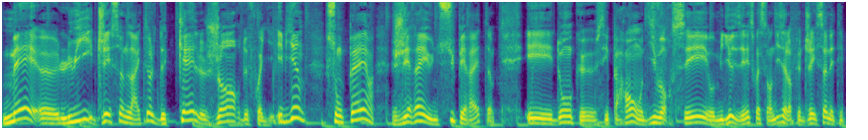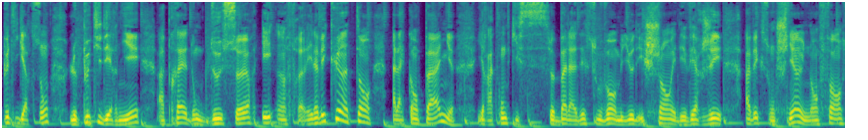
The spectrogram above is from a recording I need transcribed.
Mais euh, lui, Jason Lytle, de quel genre de foyer Eh bien, son père gérait une supérette et donc euh, ses parents ont divorcé au milieu des années 70 alors que Jason était petit garçon, le petit dernier, après donc deux sœurs et un frère. Il a vécu un temps à la campagne. Il raconte qu'il se baladait souvent au milieu des champs et des vergers avec son chien, une enfance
